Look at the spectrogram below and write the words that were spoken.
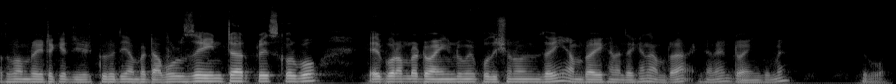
অথবা আমরা এটাকে ডিলিট করে দিয়ে আমরা ডাবল জে ইন্টার প্রেস করব। এরপর আমরা ড্রয়িং রুমের পজিশন অনুযায়ী আমরা এখানে দেখেন আমরা এখানে ড্রয়িং রুমে দেবো।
